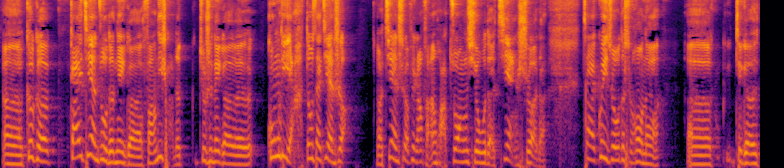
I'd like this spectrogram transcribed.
呃，各个该建筑的那个房地产的，就是那个工地啊，都在建设啊，建设非常繁华，装修的、建设的。在贵州的时候呢，呃，这个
